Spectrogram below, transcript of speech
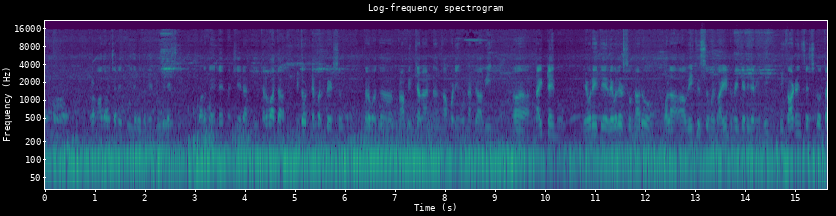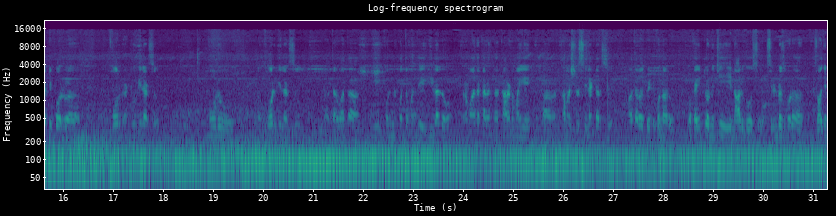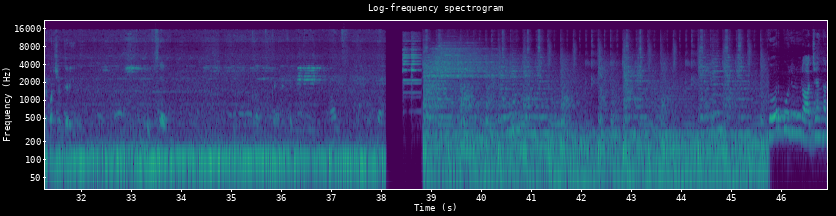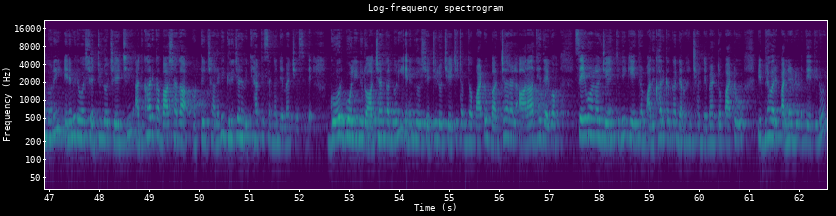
ప్రమాదాలు చాలా ఎక్కువ జరుగుతున్నాయి టూ వీలర్స్కి వాళ్ళకి ఎంటైన్మెంట్ చేయడానికి తర్వాత వితౌట్ నెంబర్ ప్లేట్స్ తర్వాత ట్రాఫిక్ చలాన్ కాంపౌండింగ్ ఉన్నట్టు అవి నైట్ టైము ఎవరైతే రెవలర్స్ ఉన్నారో వాళ్ళ ఆ వెహికల్స్ మేము ఐడెంటిఫై చేయడం జరిగింది. ఈ cordon సెర్చ్లో thirty four four two wheelers మూడు ఫోర్ వీలర్స్ తర్వాత ఈ కొన్ని కొంతమంది ఇళ్ళలో ప్రమాదకరంగా కారణమయ్యే ఆ, సిలిండర్స్ ఆ తర్వాత పెట్టుకున్నారు. ఒక ఇంట్లో నుంచి నాలుగు సిలిండర్స్ కూడా స్వాధీనపరచడం జరిగింది. రాజ్యాంగంలోని ఎనిమిదవ షెడ్యూల్లో చేర్చి అధికారిక భాషగా గుర్తించాలని గిరిజన విద్యార్థి సంఘం డిమాండ్ చేసింది. గోర్బోలీను రాజ్యాంగంలోని ఎనిమిదవ షెడ్యూల్లో చేర్చడంతో పాటు బంజారాల ఆరాధ్య దైవం సేవాలాల్ జయంతిని కేంద్రం అధికారికంగా నిర్వహించాలని డిమాండ్తో పాటు ఫిబ్రవరి పన్నెండున తేదీను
